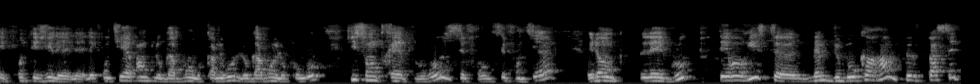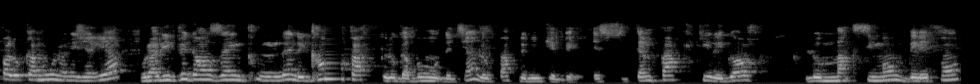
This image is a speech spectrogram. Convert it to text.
et, protéger les, frontières entre le Gabon, le Cameroun, le Gabon et le Congo, qui sont très poreuses, ces frontières. Et donc, les groupes terroristes, euh, même de Boko Haram, peuvent passer par le Cameroun, le Nigeria, pour arriver dans l'un des grands parcs que le Gabon détient, le parc de Minkebe. Et c'est un parc qui regorge le maximum d'éléphants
